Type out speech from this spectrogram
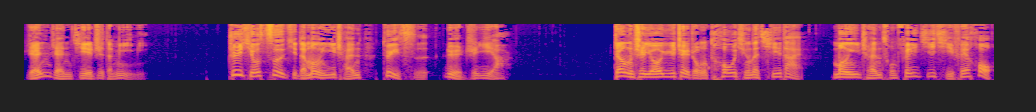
人人皆知的秘密，追求刺激的孟依晨对此略知一二。正是由于这种偷情的期待，孟依晨从飞机起飞后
